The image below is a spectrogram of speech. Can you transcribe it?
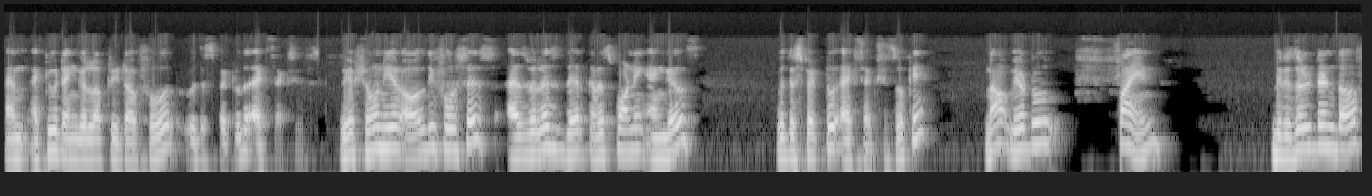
an acute angle of theta 4 with respect to the x-axis. We have shown here all the forces as well as their corresponding angles with respect to x-axis okay. Now we have to find the resultant of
